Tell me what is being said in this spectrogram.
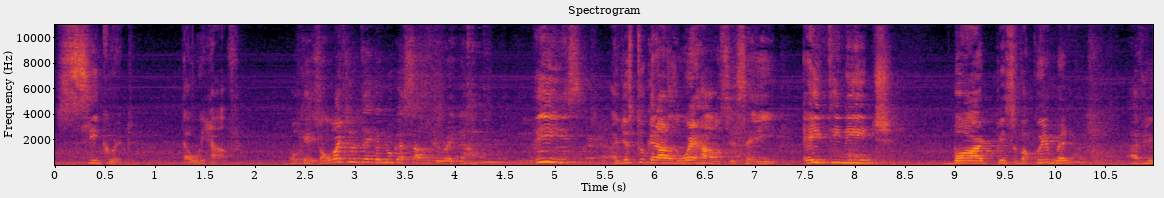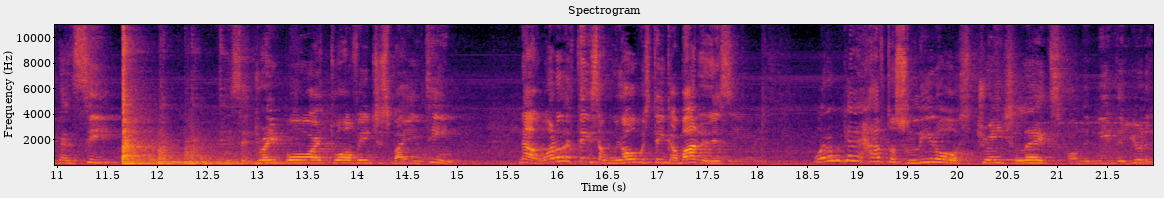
secret that we have. Okay, so I want you to take a look at something right now. These, I just took it out of the warehouse. It's a 18-inch barred piece of equipment. As you can see, it's a drain board, 12 inches by 18. Now, one of the things that we always think about it is, what are we gonna have those little strange legs underneath the unit?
